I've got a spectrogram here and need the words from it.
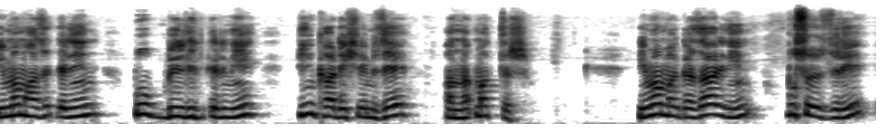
İmam Hazretlerinin bu bildirdiklerini din kardeşlerimize anlatmaktır. İmam Gazali'nin bu sözleri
